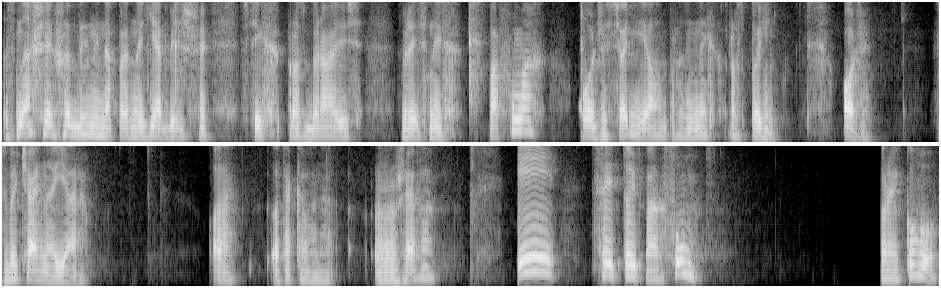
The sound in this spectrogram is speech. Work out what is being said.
з нашої родини, напевно, я більше всіх розбираюсь в різних парфумах. Отже, сьогодні я вам про них розповім. Отже, звичайна яра. Отак, отака вона рожева. І цей той парфум, про якого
